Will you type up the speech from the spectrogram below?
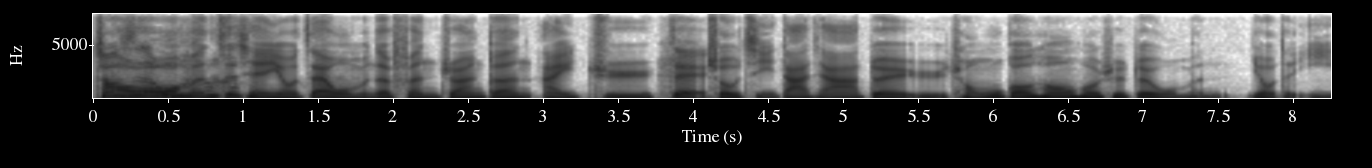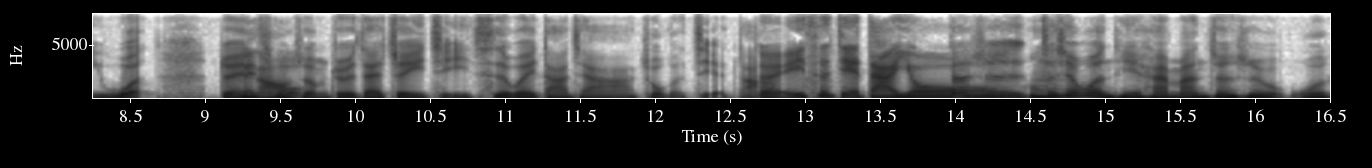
就是我们之前有在我们的粉砖跟 IG 对收集大家对于宠物沟通或是对我们有的疑问，对，然后所以我们就会在这一集一次为大家做个解答，对，一次解答哟。但是这些问题还蛮真是，我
